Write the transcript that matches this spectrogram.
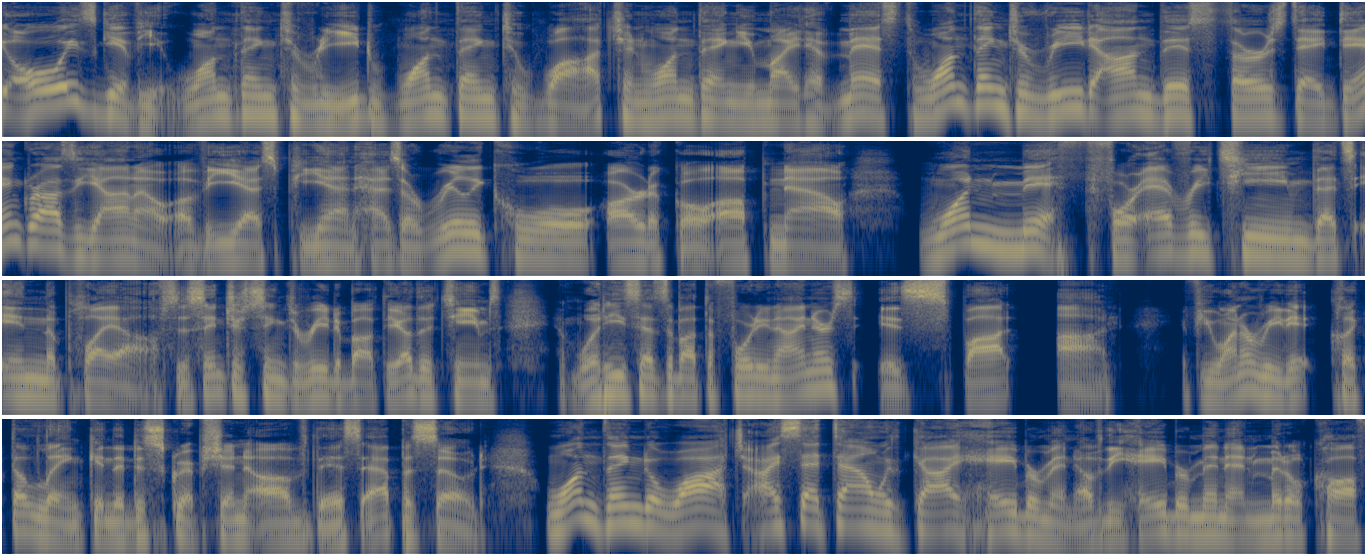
always give you one thing to read, one thing to watch, and one thing you might have missed. One thing to read on this Thursday Dan Graziano of ESPN has a really cool article up now. One myth for every team that's in the playoffs. It's interesting to read about the other teams, and what he says about the 49ers is spot on. If you want to read it, click the link in the description of this episode. One thing to watch I sat down with Guy Haberman of the Haberman and Middlekauff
